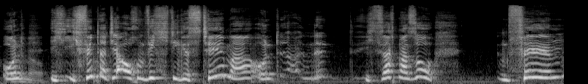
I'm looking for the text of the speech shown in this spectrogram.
Und genau. ich, ich finde das ja auch ein wichtiges Thema. Und äh, ich sag mal so, ein Film,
